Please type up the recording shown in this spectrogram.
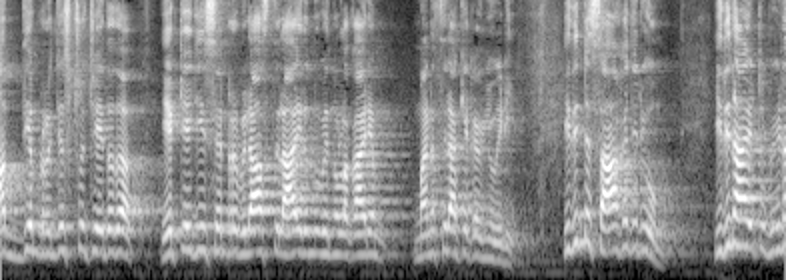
ആദ്യം രജിസ്റ്റർ ചെയ്തത് എ കെ ജി സെന്റർ വിലാസത്തിലായിരുന്നു എന്നുള്ള കാര്യം മനസ്സിലാക്കി കഴിഞ്ഞു ഇ ഡി ഇതിന്റെ സാഹചര്യവും ഇതിനായിട്ട് വീണ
